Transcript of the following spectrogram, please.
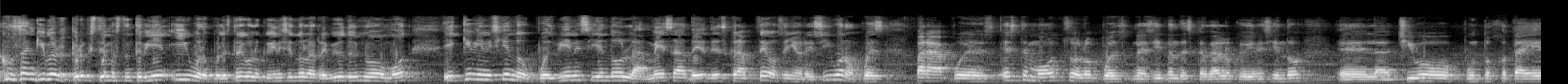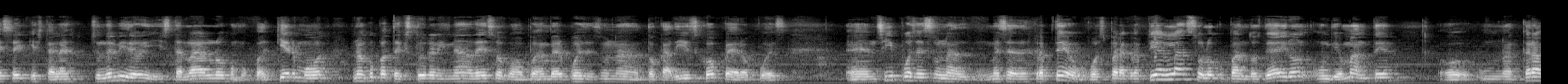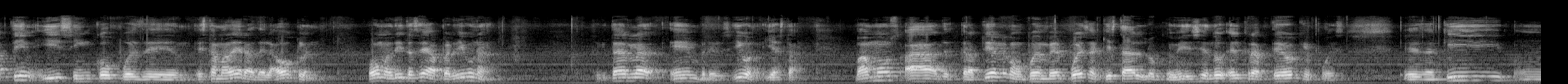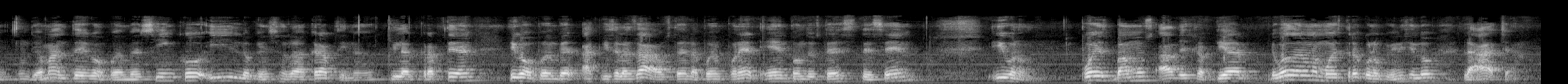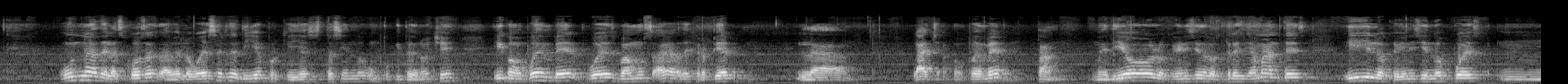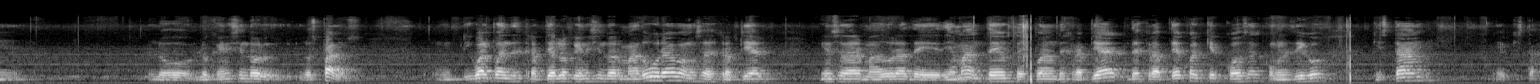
¿cómo están? Espero que estén bastante bien. Y bueno, pues les traigo lo que viene siendo la review de un nuevo mod. ¿Y qué viene siendo? Pues viene siendo la mesa de descrafteo, señores. Y bueno, pues para pues este mod solo pues necesitan descargar lo que viene siendo el archivo .js que está en la descripción del video y instalarlo como cualquier mod. No ocupa textura ni nada de eso, como pueden ver pues es una tocadisco, pero pues en sí pues es una mesa de descrafteo, pues para craftearla solo ocupan dos de iron, un diamante, una crafting y cinco pues de esta madera de la Oakland. Oh maldita sea, perdí una. quitarla en breves. Y bueno, ya está. Vamos a craftearla, como pueden ver pues aquí está lo que viene diciendo el crafteo que pues es aquí un, diamante, como pueden ver 5 y lo que es la crafting, aquí la craftean y como pueden ver aquí se las da, ustedes la pueden poner en donde ustedes deseen y bueno, pues vamos a desraptear, le voy a dar una muestra con lo que viene siendo la hacha. Una de las cosas, a ver, lo voy a hacer de día porque ya se está haciendo un poquito de noche. Y como pueden ver, pues vamos a desrapear la, la hacha, como pueden ver, pam, me dio lo que viene siendo los tres diamantes y lo que viene siendo pues mm, lo, lo, que viene siendo los palos. Igual pueden descraftear lo que viene siendo armadura. Vamos a descraftear pienso dar armadura de diamante. Ustedes pueden descraftear descraftear cualquier cosa como les digo. Aquí están y aquí está.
